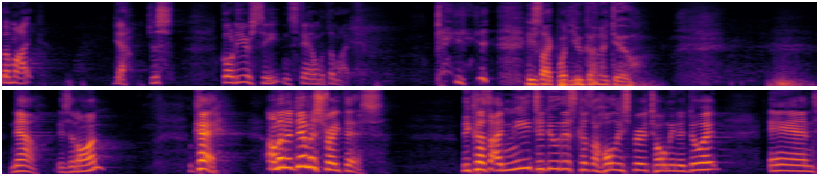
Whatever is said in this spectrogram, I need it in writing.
The mic. Yeah, just go to your seat and stand with the mic. He's like, What are you going to do? Now, is it on? Okay, I'm going to demonstrate this because I need to do this because the Holy Spirit told me to do it. And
